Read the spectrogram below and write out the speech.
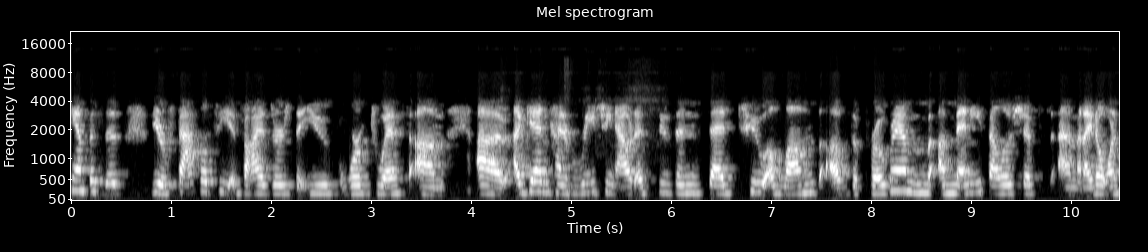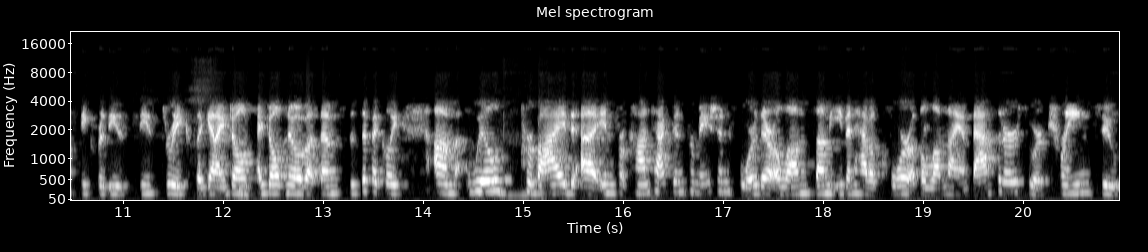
campuses, your faculty advisors that you've worked with, um, uh, again, kind of reaching out, as Susan said, to alums of the program. Uh, many fellowships, um, and I don't want to speak for these these three because again, I don't I don't know about them specifically. Um, will provide uh, info, contact information for their alums. Some even have a core of alumni ambassadors who are trained to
